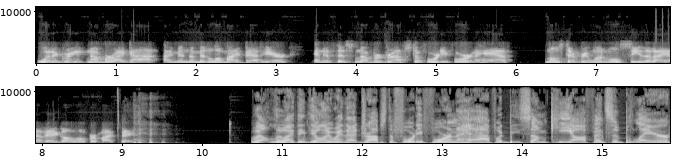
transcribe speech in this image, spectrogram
what a great number I got. I'm in the middle of my bet here. And if this number drops to 44 and a half, most everyone will see that I have egg all over my face. Well, Lou, I think the only way that drops to 44 and a half would be some key offensive player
